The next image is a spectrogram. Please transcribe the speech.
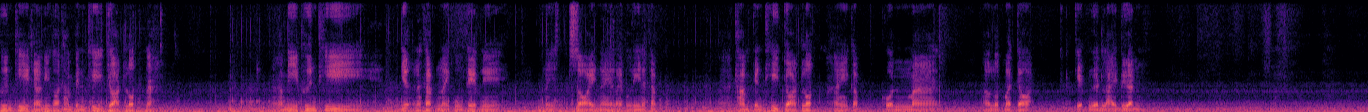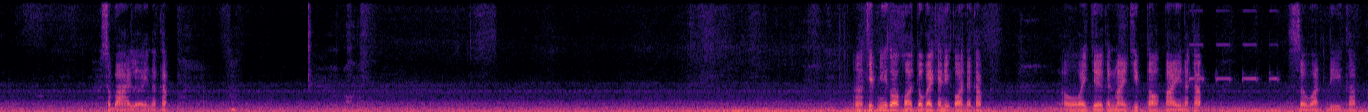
พื้นที่แถวนี้ก็ทำเป็นที่จอดรถนะมีพื้นที่เยอะนะครับในกรุงเทพนี่ในซอยในอะไรพวกนี้นะครับทำเป็นที่จอดรถให้กับคนมาเอารถมาจอด เก็บเงินรายเดือน สบายเลยนะครับ คลิปนี้ก็ขอจบไว้แค่นี้ก่อนนะครับ เอาไว้เจอกันใหม่คลิปต่อไปนะครับ สวัสดีครับ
